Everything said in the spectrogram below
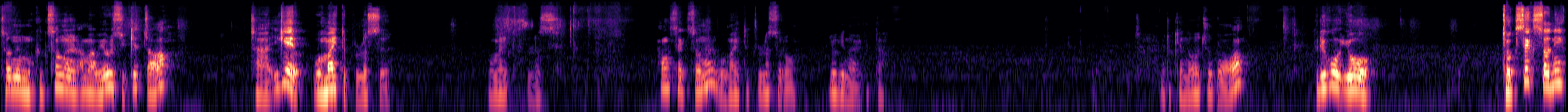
저는 극성을 아마 외울 수 있겠죠? 자, 이게 워마이트 플러스. 워마이트 플러스. 황색 선을 워마이트 플러스로 여기 넣어야겠다. 자, 이렇게 넣어주고. 그리고 요 적색 선이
